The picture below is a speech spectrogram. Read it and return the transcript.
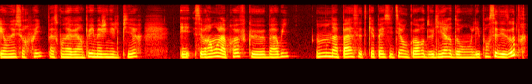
Et on est surpris parce qu'on avait un peu imaginé le pire. Et c'est vraiment la preuve que, bah oui, on n'a pas cette capacité encore de lire dans les pensées des autres.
